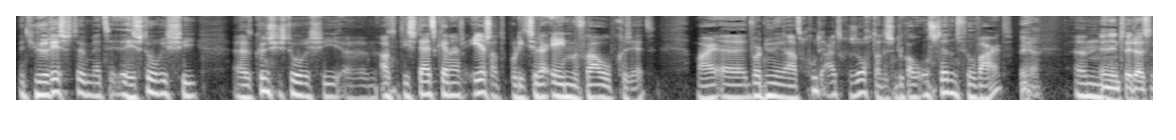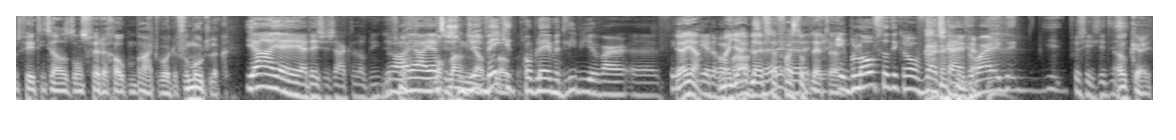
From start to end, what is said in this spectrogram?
met juristen, met historici, uh, kunsthistorici, uh, authenticiteitskenners. Eerst had de politie daar één mevrouw op gezet. Maar het wordt nu inderdaad goed uitgezocht. Dat is natuurlijk al ontzettend veel waard. Ja. Ehm, en in 2014 zal het ons verder geopenbaard worden, vermoedelijk. Ja, ja, ja deze zaak dat niet. Ja, ja, ja, het is een, een beetje het probleem met Libië waar uh, ja, ja, eerder Maar jij blijft daar vast op letten. ik beloof dat ik erover blijf schrijven. Maar ik, precies. Oké. Okay.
